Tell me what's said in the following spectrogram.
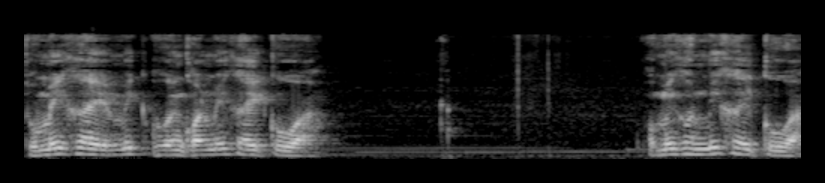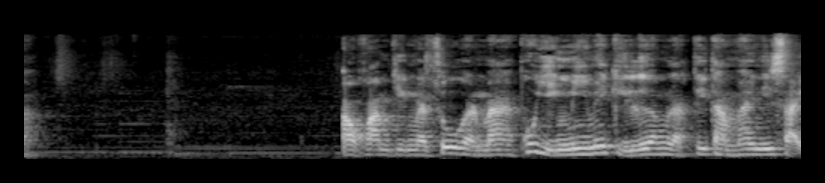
ผมไม่เคย ไม่ผมเป็นคนไม่เคยกลัว ผมเป็นคนไม่เคยกลัว เอาความจริงมาสู้กันมา ผู้หญิงมีไม่กี่เรื่องหรอกที่ทำให้นิสัย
